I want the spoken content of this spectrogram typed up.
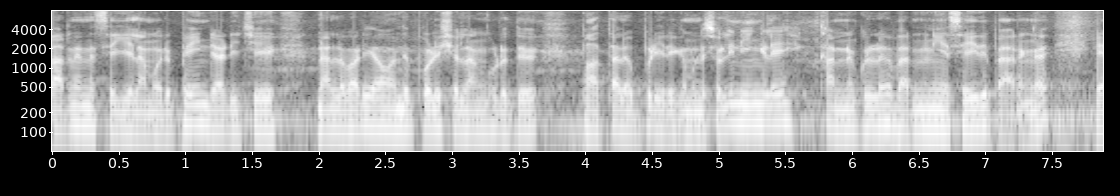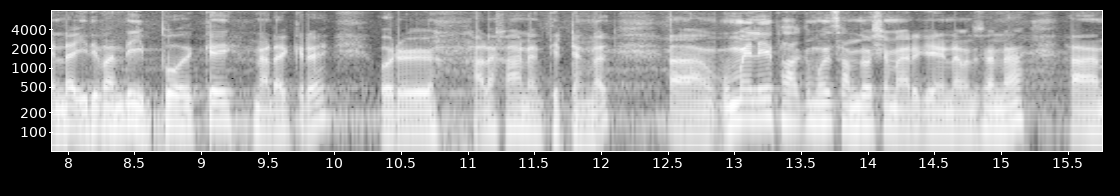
வர்ணனை செய்யலாம். ஒரு பெயிண்ட் அடித்து நல்லபடியாக வந்து பொலிஷெல்லாம் கொடுத்து பார்த்தால் எப்படி இருக்கும்னு சொல்லி நீங்களே கண்ணுக்குள்ளே வர்ணனையை செய்து பாருங்கள் ஏண்டா இது வந்து இப்போதைக்கு நடக்கிற ஒரு அழகான திட்டங்கள். உண்மையிலேயே பார்க்கும்போது சந்தோஷமாக இருக்குது என்ன வந்து சொன்னால்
